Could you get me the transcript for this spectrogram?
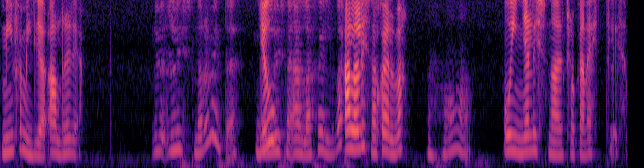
Min familj gör aldrig det. Lyssnar de inte? Jo. Eller lyssnar alla själva? Alla lyssnar själva. Jaha. Och inga lyssnar klockan ett. Liksom.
